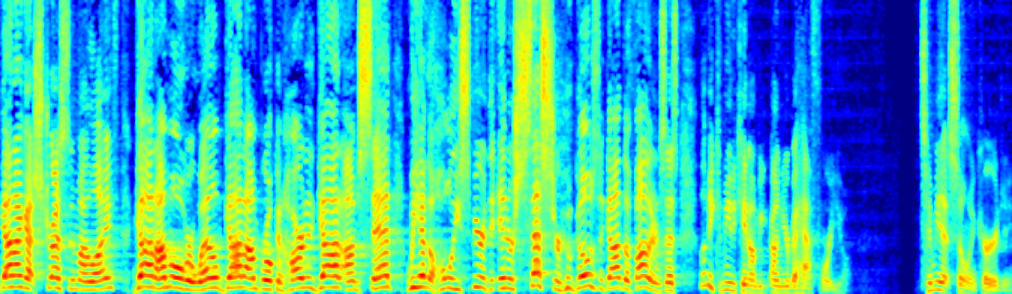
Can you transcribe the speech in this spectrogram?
God, I got stressed in my life. God, I'm overwhelmed. God, I'm brokenhearted. God, I'm sad. We have the Holy Spirit, the intercessor, who goes to God the Father and says, Let me communicate on, on your behalf for you. To me, that's so encouraging.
